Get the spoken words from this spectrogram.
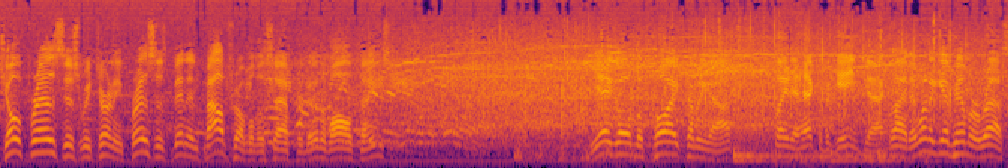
Joe Fryz is returning. Fryz has been in foul trouble this afternoon, of all things. Diego McCoy coming out. Played a heck of a game, Jack. Right, they want to give him a rest.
